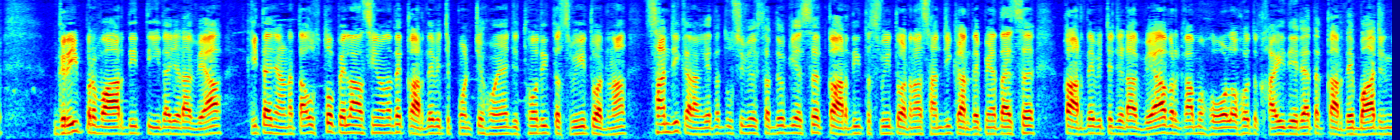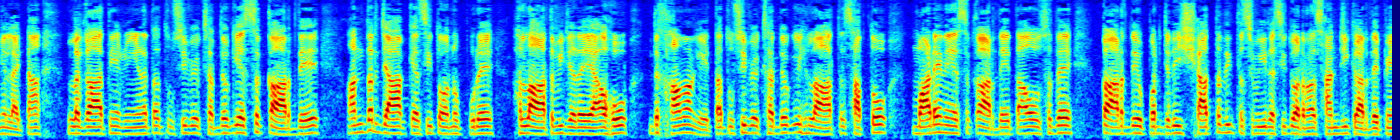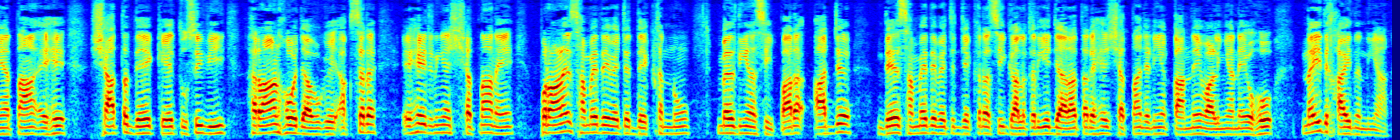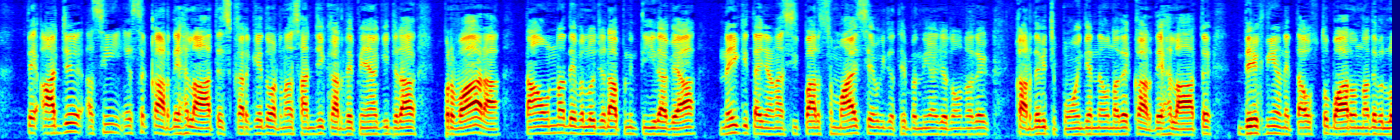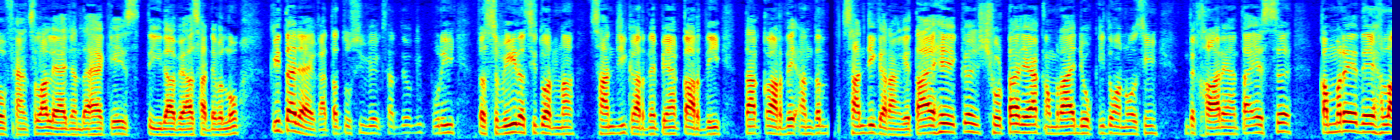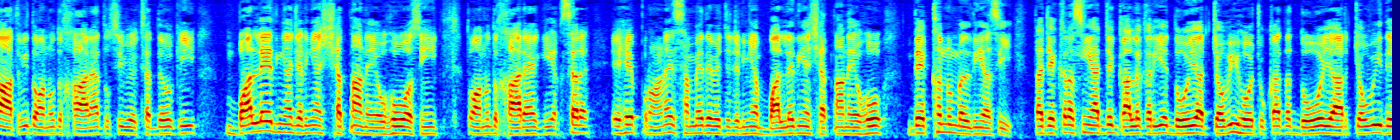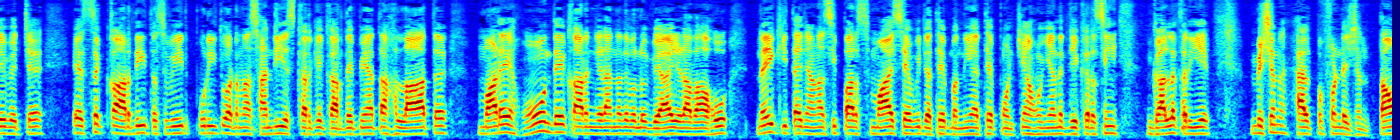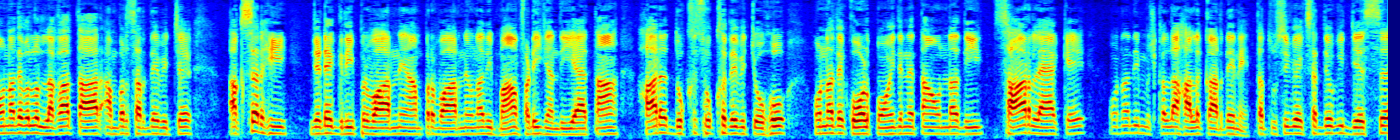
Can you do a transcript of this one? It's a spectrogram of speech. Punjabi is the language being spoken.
ਗਰੀਬ ਪਰਿਵਾਰ ਦੀ ਧੀ ਦਾ ਜਿਹੜਾ ਵਿਆਹ ਕੀਤਾ ਜਾਣਾ, ਤਾਂ ਉਸ ਤੋਂ ਪਹਿਲਾਂ ਅਸੀਂ ਉਹਨਾਂ ਦੇ ਘਰ ਦੇ ਵਿੱਚ ਪਹੁੰਚੇ ਹੋਏ ਹਾਂ, ਜਿੱਥੋਂ ਦੀ ਤਸਵੀਰ ਤੁਹਾਡੇ ਨਾਲ ਸਾਂਝੀ ਕਰਾਂਗੇ। ਤਾਂ ਤੁਸੀਂ ਵੇਖ ਸਕਦੇ ਹੋ ਕਿ ਇਸ ਘਰ ਦੀ ਤਸਵੀਰ ਤੁਹਾਡੇ ਨਾਲ ਸਾਂਝੀ ਕਰਦੇ ਪਏ ਤਾਂ ਇਸ ਘਰ ਦੇ ਵਿੱਚ ਜਿਹੜਾ ਵਿਆਹ ਵਰਗਾ ਮਾਹੌਲ ਉਹ ਦਿਖਾਈ ਦੇ ਰਿਹਾ। ਤਾਂ ਘਰ ਦੇ ਬਾਹਰ ਜਿਹੜੀਆਂ ਲਾਈਟਾਂ ਲਗਾਤੀਆਂ ਗਈਆਂ ਨੇ, ਤਾਂ ਤੁਸੀਂ ਵੇਖ ਸਕਦੇ ਹੋ ਕਿ ਇਸ ਘਰ ਦੇ ਅੰਦਰ ਜਾ ਕੇ ਅਸੀਂ ਤੁਹਾਨੂੰ ਪੂਰੇ ਹਾਲਾਤ ਵੀ ਜਿਹੜੇ ਆ, ਉਹ ਦਿਖਾਵਾਂਗੇ। ਤਾਂ ਤੁਸੀਂ ਵੇਖ ਸਕਦੇ ਹੋ ਕਿ ਹਾਲਾਤ ਸਭ ਤੋਂ ਮਾੜੇ ਨੇ ਇਸ ਘਰ ਦੇ। ਤਾਂ ਉਸ ਦੇ ਘਰ ਦੇ ਉੱਪਰ ਜਿਹੜੀ ਛੱਤ ਦੀ ਤਸਵੀਰ ਅਸੀਂ ਤੁਹਾਡੇ ਨਾਲ ਸਾਂਝੀ ਕਰਦੇ ਪਏ ਹਾਂ, ਤਾਂ ਇਹ ਛੱਤ ਦੇਖ ਕੇ ਤੁਸੀਂ ਵੀ ਹੈਰਾਨ ਹੋ ਜਾਵੋਗੇ। ਅਕਸਰ ਇਹ ਜਿਹੜੀਆਂ ਛੱਤਾਂ ਨੇ ਪੁਰਾਣੇ ਸਮੇਂ ਦੇ ਵਿੱਚ ਦੇਖਣ ਨੂੰ ਮਿਲਦੀਆਂ ਸੀ। ਪਰ ਅੱਜ ਦੇ ਸਮੇਂ ਦੇ ਵਿੱਚ ਜੇਕਰ ਅਸੀਂ ਗੱਲ ਕਰੀਏ, ਜ਼ਿਆਦਾਤਰ ਇਹ ਛੱਤਾਂ ਜਿਹੜੀਆਂ ਕਾਨੇ ਵਾਲੀਆਂ ਨੇ, ਉਹ ਨਹੀਂ ਦਿਖਾਈ ਦਿੰਦੀਆਂ। ਤੇ ਅੱਜ ਅਸੀਂ ਇਸ ਘਰ ਦੇ ਹਾਲਾਤ ਇਸ ਕਰਕੇ ਤੁਹਾਡੇ ਨਾਲ ਸਾਂਝੀ ਕਰਦੇ ਪਏ ਹਾਂ ਕਿ ਜਿਹੜਾ ਪਰਿਵਾਰ ਆ ਤਾਂ ਉਹਨਾਂ ਦੇ ਵੱਲੋਂ ਜਿਹੜਾ ਆਪਣੀ ਧੀ ਦਾ ਵਿਆਹ ਨਹੀਂ ਕੀਤਾ ਜਾਣਾ ਸੀ, ਪਰ ਸਮਾਜ ਸੇਵਕ ਜਥੇਬੰਦੀਆਂ ਜਦੋਂ ਉਹਨਾਂ ਦੇ ਘਰ ਦੇ ਵਿੱਚ ਪਹੁੰਚਦੀਆਂ ਨੇ, ਉਹਨਾਂ ਦੇ ਘਰ ਦੇ ਹਾਲਾਤ ਦੇਖਦੀਆਂ ਨੇ, ਤਾਂ ਉਸ ਤੋਂ ਬਾਅਦ ਉਹਨਾਂ ਦੇ ਵੱਲੋਂ ਫੈਸਲਾ ਲਿਆ ਜਾਂਦਾ ਹੈ ਕਿ ਇਸ ਧੀ ਦਾ ਵਿਆਹ ਸਾਡੇ ਵੱਲੋਂ ਕੀਤਾ ਜਾਏਗਾ। ਤਾਂ ਤੁਸੀਂ ਵੇਖ ਸਕਦੇ ਹੋ ਕਿ ਪੂਰੀ ਤਸਵੀਰ ਅਸੀਂ ਤੁਹਾਡੇ ਨਾਲ ਸਾਂਝੀ ਕਰਦੇ ਪਏ ਹਾਂ ਘਰ ਦੀ, ਤਾਂ ਘਰ ਦੇ ਅੰਦਰ ਸਾਂਝੀ ਕਰਾਂਗੇ। ਤਾਂ ਇਹ ਇੱਕ ਛੋਟਾ ਜਿਹਾ ਕਮਰਾ ਹੈ ਜੋ ਕਿ ਤੁਹਾਨੂੰ ਅਸੀਂ ਦਿਖਾ ਰਹੇ ਹਾਂ। ਤਾਂ ਇਸ ਕਮਰੇ ਦੇ ਹਾਲਾਤ ਵੀ ਤੁਹਾਨੂੰ ਦਿਖਾ ਰਹੇ ਹਾਂ। ਤੁਸੀਂ ਵੇਖ ਸਕਦੇ ਹੋ ਕਿ ਬਾਲੇ ਦੀਆਂ ਜਿਹੜੀਆਂ ਛੱਤਾਂ ਨੇ, ਉਹ ਅਸੀਂ ਤੁਹਾਨੂੰ ਦਿਖਾ ਰਹੇ ਹਾਂ ਕਿ ਅਕਸਰ ਇਹ ਪੁਰਾਣੇ ਸਮੇਂ ਦੇ ਵਿੱਚ ਜਿਹੜੀਆਂ ਬਾਲੇ ਦੀਆਂ ਛੱਤਾਂ ਨੇ, ਉਹ ਦੇਖਣ ਨੂੰ ਮਿਲਦੀਆਂ ਸੀ। ਤਾਂ ਜੇਕਰ ਅਸੀਂ ਅੱਜ ਗੱਲ ਕਰੀਏ 2024 ਹੋ ਚੁੱਕਾ ਤਾਂ 2024 ਦੇ ਵਿੱਚ ਇਸ ਘਰ ਦੀ ਤਸਵੀਰ ਪੂਰੀ ਤੁਹਾਡੇ ਨਾਲ ਸਾਂਝੀ ਇਸ ਕਰਕੇ ਕਰਦੇ ਪਏ ਹਾਂ। ਤਾਂ ਹਾਲਾਤ ਮਾੜੇ ਹੋਣ ਦੇ ਕਾਰਨ ਜਿਹੜਾ ਇਹਨਾਂ ਦੇ ਵੱਲੋਂ ਵਿਆਹ ਜਿਹੜਾ ਵਾ, ਉਹ ਨਹੀਂ ਕੀਤਾ ਜਾਣਾ ਸੀ, ਪਰ ਸਮਾਜ ਸੇਵਕ ਜਥੇਬੰਦੀਆਂ ਇੱਥੇ ਪਹੁੰਚੀਆਂ ਹੋਈਆਂ ਨੇ। ਜੇਕਰ ਅਸੀਂ ਗੱਲ ਕਰੀਏ ਮਿਸ਼ਨ ਹੈਲਪ ਫਾਊਂਡੇਸ਼ਨ, ਤਾਂ ਉਹਨਾਂ ਦੇ ਵੱਲੋਂ ਲਗਾਤਾਰ ਅੰਮ੍ਰਿਤਸਰ ਦੇ ਵਿੱਚ ਅਕਸਰ ਹੀ ਜਿਹੜੇ ਗਰੀਬ ਪਰਿਵਾਰ ਨੇ ਆਮ ਪਰਿਵਾਰ ਨੇ ਉਹਨਾਂ ਦੀ ਬਾਹ ਫੜੀ ਜਾਂਦੀ ਹੈ ਤਾਂ ਹਰ ਦੁੱਖ ਸੁੱਖ ਦੇ ਵਿੱਚ ਉਹ ਉਹਨਾਂ ਦੇ ਕੋਲ ਪਹੁੰਚਦੇ ਨੇ ਤਾਂ ਉਹਨਾਂ ਦੀ ਸਾਰ ਲੈ ਕੇ ਉਹਨਾਂ ਦੀ ਮੁਸ਼ਕਲ ਦਾ ਹੱਲ ਕਰਦੇ ਨੇ। ਤਾਂ ਤੁਸੀਂ ਵੇਖ ਸਕਦੇ ਹੋ ਕਿ ਜਿਸ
